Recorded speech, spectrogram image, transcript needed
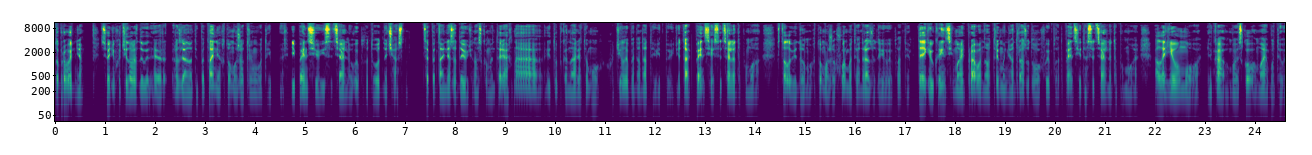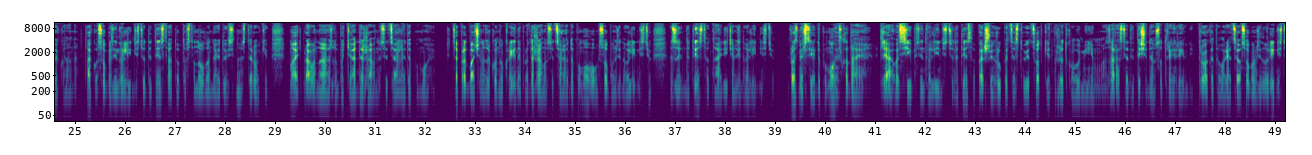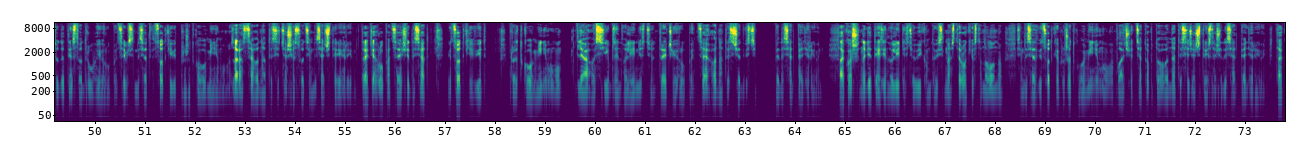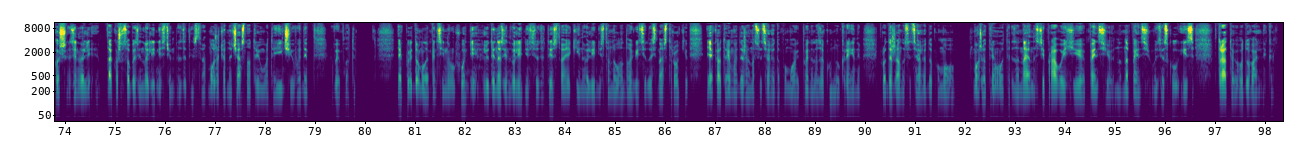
Доброго дня. Сьогодні роздиви- е, розглянути питання, хто може отримувати і пенсію, і соціальну виплату одночасно. Це питання задають у нас в коментарях на YouTube каналі, тому хотіли би надати відповідь. І так, пенсія і соціальна допомога. Стало відомо, хто може оформити одразу дві виплати. Деякі українці мають право на отримання одразу двох виплат пенсії та соціальної допомоги, але є умова, яка обов'язково має бути виконана. Так, особи з інвалідністю дитинства, тобто встановленої до 18 років, мають право на здобуття державної соціальної допомоги. Це передбачено законом України про державну соціальну допомогу особам з інвалідністю з дитинства та дітям з інвалідністю. Розмір цієї допомоги складає для осіб з інвалідністю дитинства першої групи це 100% від прожиткового мінімуму. Зараз це 2093 гривні. Друга категорія це особам з інвалідністю дитинства другої групи. Це 80% від прожиткового мінімуму. Зараз це 1674 гривні. Третя група це 60% від прожиткового мінімуму для осіб з інвалідністю третьої групи. Це 1255 гривень. Також на дітей з інвалідністю віком до 18 років встановлено 70% прожиткового мінімуму виплачується, тобто 1465 гривень. Також, з інвалі... Також особи з інвалідністю з дитинства можуть одночасно отримувати інші види виплати. Як повідомили в пенсійному фонді, людина з інвалідністю з дитинства, якій інвалідність встановлена у віці до 18 років, і яка отримує державну соціальну допомогу відповідно до закону України про державну соціальну допомогу, може отримувати за наявності право й пенсію на пенсію у зв'язку із втратою годувальника.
